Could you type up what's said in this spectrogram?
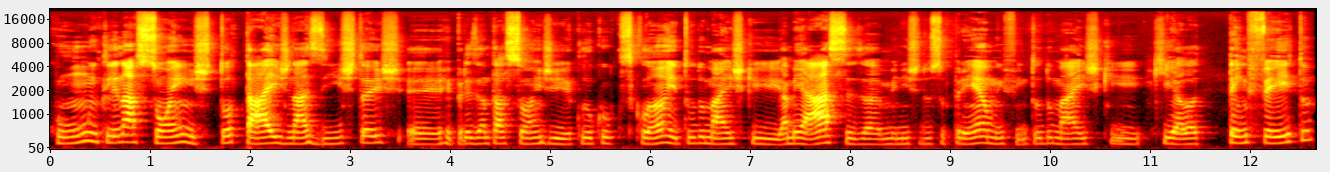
com inclinações totais nazistas, é, representações de Ku Klux Klan e tudo mais que ameaças a ministra do Supremo, enfim, tudo mais que, que ela tem feito.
